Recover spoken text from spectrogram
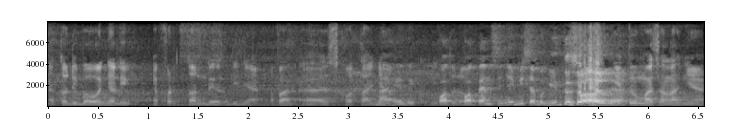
atau di bawahnya Everton derbynya apa eh, skotanya Nah, ini Itu pot- dong. potensinya bisa begitu soalnya. itu masalahnya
